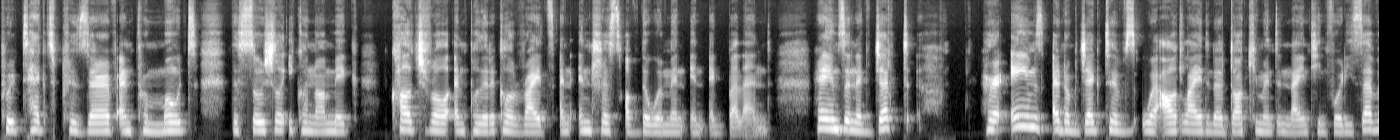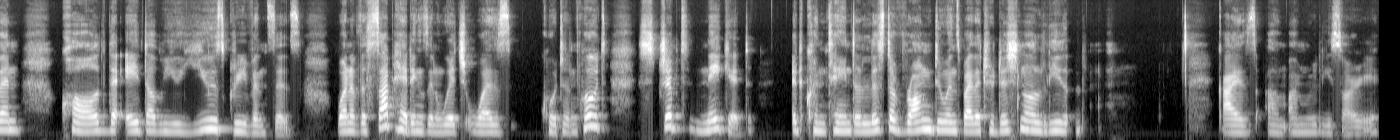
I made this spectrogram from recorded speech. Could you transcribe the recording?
protect, preserve, and promote the social, economic, cultural, and political rights and interests of the women in Egbaland. Her aims and object- her aims and objectives were outlined in a document in 1947 called the AWU's Grievances, one of the subheadings in which was, quote unquote, stripped naked. It contained a list of wrongdoings by the traditional le- guys um, i'm really sorry.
